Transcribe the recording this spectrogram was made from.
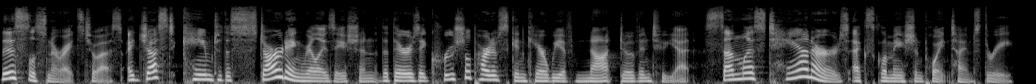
This listener writes to us I just came to the starting realization that there is a crucial part of skincare we have not dove into yet. Sunless tanners! Exclamation point times three.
